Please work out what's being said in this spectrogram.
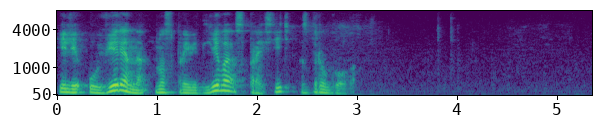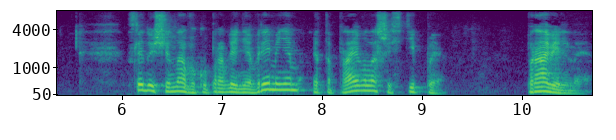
или уверенно, но справедливо спросить с другого. Следующий навык управления временем – это правило 6П. Правильное,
